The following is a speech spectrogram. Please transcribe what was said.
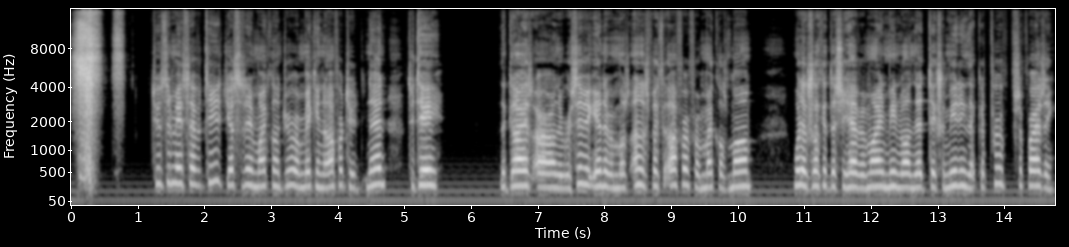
Tuesday, May 17th. Yesterday, Michael and Drew are making an offer to Ned. Today, the guys are on the receiving end of a most unexpected offer from Michael's mom. What exactly does she have in mind? Meanwhile, Ned takes a meeting that could prove surprising.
